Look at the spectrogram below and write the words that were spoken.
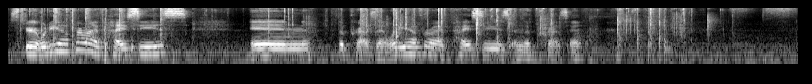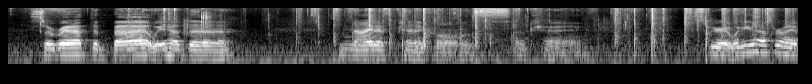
Spirit, what do you have for my Pisces in the present? What do you have for my Pisces in the present? So right off the bat, we had the Nine of Pentacles. Okay. Spirit, what do you have for my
